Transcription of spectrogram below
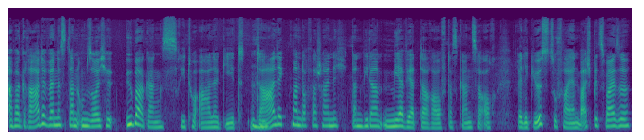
Aber gerade wenn es dann um solche Übergangsrituale geht, mhm. da legt man doch wahrscheinlich dann wieder mehr Wert darauf, das Ganze auch religiös zu feiern. Beispielsweise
